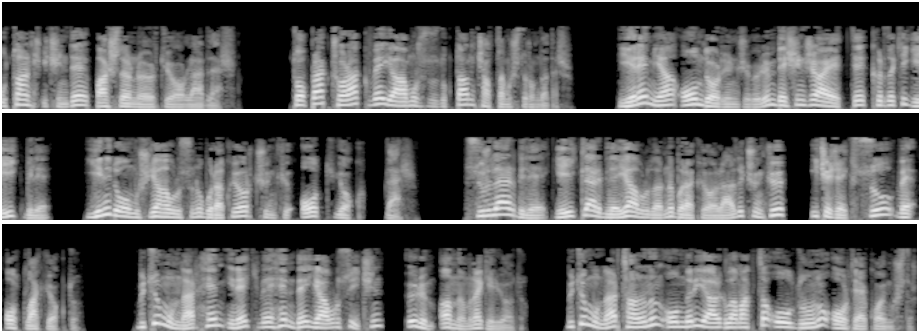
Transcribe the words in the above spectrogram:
utanç içinde başlarını örtüyorlar der. Toprak çorak ve yağmursuzluktan çatlamış durumdadır. Yeremya 14. bölüm 5. ayette kırdaki geyik bile yeni doğmuş yavrusunu bırakıyor çünkü ot yok der. Sürüler bile, geyikler bile yavrularını bırakıyorlardı çünkü içecek su ve otlak yoktu. Bütün bunlar hem inek ve hem de yavrusu için ölüm anlamına geliyordu. Bütün bunlar Tanrı'nın onları yargılamakta olduğunu ortaya koymuştur.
